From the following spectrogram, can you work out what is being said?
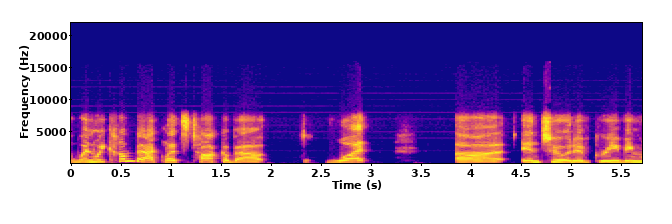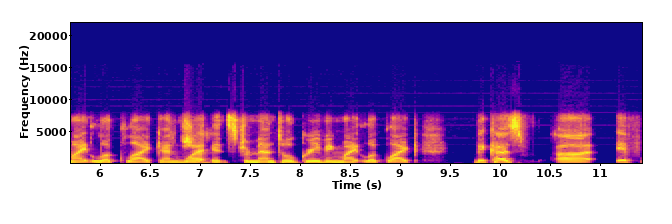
when we come back let's talk about what uh, intuitive grieving might look like and what instrumental grieving might look like because uh, if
